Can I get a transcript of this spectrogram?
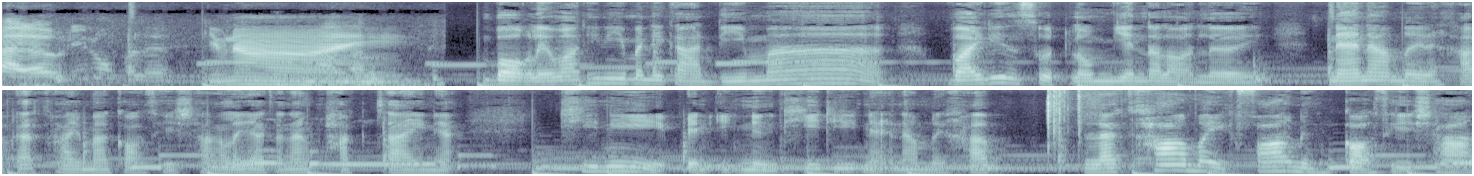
ถ่ายแล้วนี่ลงไปเลย ยิ้มหน่อย บอกเลยว่าที่นี่บรรยากาศดีมาก ไว้ที่สุดลมเย็นตลอดเลย แนะนำเลยนะครับ ถ้าใครมาเกาะสีชังแล้วอยากจะนั่งพักใจเนี่ย ที่นี่เป็นอีกหนึ่งที่ที่แนะนำเลยครับ และข้ามมาอีกฟากหนึ่งของเกาะสีชัง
